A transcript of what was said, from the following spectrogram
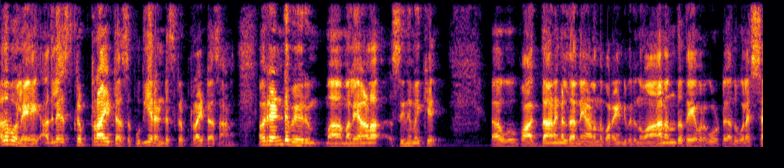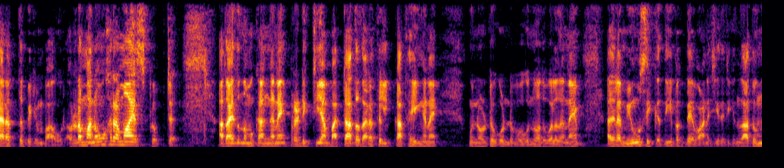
അതുപോലെ അതിലെ സ്ക്രിപ്റ്റ് റൈറ്റേഴ്സ് പുതിയ രണ്ട് സ്ക്രിപ്റ്റ് റൈറ്റേഴ്സാണ് അവർ രണ്ടുപേരും മലയാള സിനിമയ്ക്ക് വാഗ്ദാനങ്ങൾ തന്നെയാണെന്ന് പറയേണ്ടി വരുന്നു. ആനന്ദ് ദേവർകോട്ട് അതുപോലെ ശരത് പെരുമ്പാവൂർ. അവരുടെ മനോഹരമായ സ്ക്രിപ്റ്റ് അതായത് നമുക്ക് അങ്ങനെ പ്രഡിക്റ്റ് ചെയ്യാൻ പറ്റാത്ത തരത്തിൽ കഥ ഇങ്ങനെ മുന്നോട്ട് കൊണ്ടുപോകുന്നു. അതുപോലെ തന്നെ അതിലെ മ്യൂസിക് ദീപക് ദേവാണ് ചെയ്തിരിക്കുന്നത്. അതും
